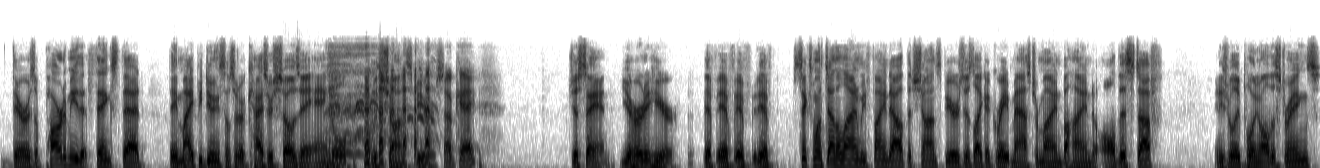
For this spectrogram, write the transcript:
there is a part of me that thinks that they might be doing some sort of Keyser Soze angle with Shawn Spears. Okay. Just saying, you heard it here. If if if if six months down the line we find out that Shawn Spears is like a great mastermind behind all this stuff, and he's really pulling all the strings,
